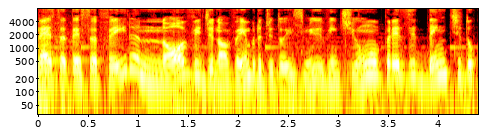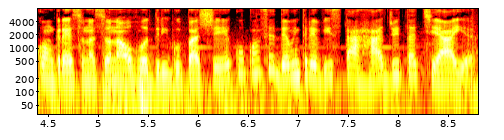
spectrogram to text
Nesta terça-feira, 9 de novembro de 2021, o presidente do Congresso Nacional, Rodrigo Pacheco, concedeu entrevista à Rádio Itatiaia,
